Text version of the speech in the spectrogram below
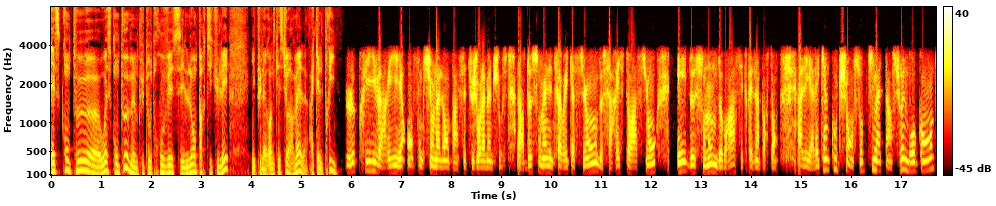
Est-ce qu'on peut, euh, ou est-ce qu'on peut même plutôt trouver ces lampes particuliers? Et puis la grande question, Armel, à quel prix? Prix varie en fonction de la lampe, hein, c'est toujours la même chose. Alors de son année de fabrication, de sa restauration et de son nombre de bras, c'est très important. Allez, avec un coup de chance, au petit matin, sur une brocante,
